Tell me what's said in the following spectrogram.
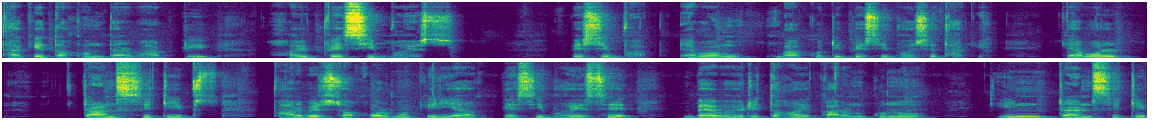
থাকে, তখন তার ভাবটি হয় পেসিভ ভয়েস। পেসিভ ভাব এবং বাক্যটি পেসিভ ভয়েসে থাকে। কেবল ট্রান্সিটিভস ভার্বের সকর্ম ক্রিয়া পেসিভ ভয়েসে ব্যবহৃত হয়, কারণ কোনো ইনট্রান্সিটিভ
